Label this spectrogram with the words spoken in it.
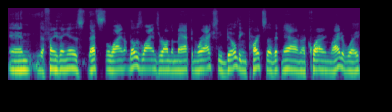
And the funny thing is, that's the line, those lines are on the map, and we're actually building parts of it now and acquiring right of way.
